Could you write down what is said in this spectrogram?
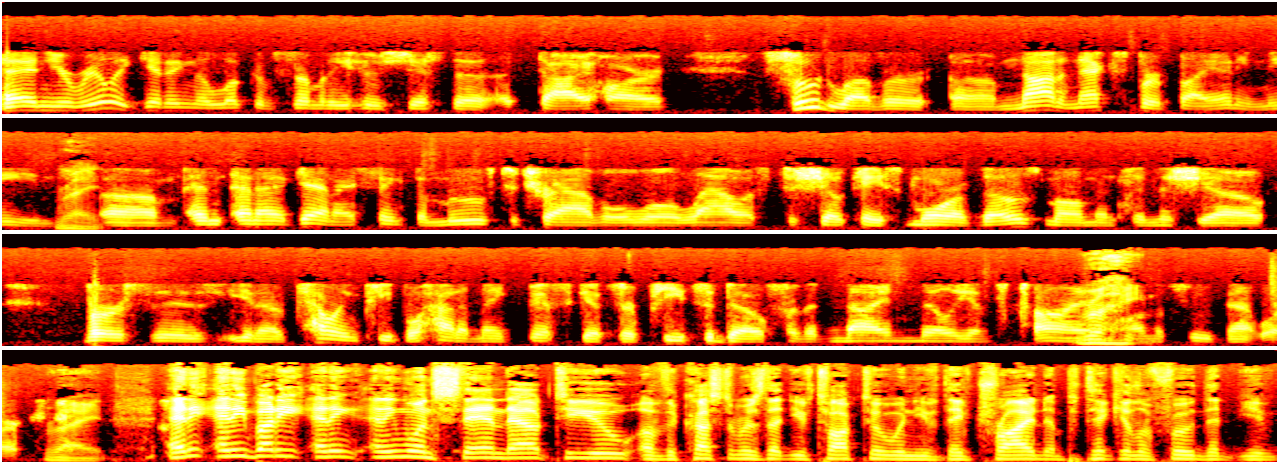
And you're really getting the look of somebody who's just a, a diehard food lover, um, not an expert by any means. Right. Um, and, and again, I think the move to travel will allow us to showcase more of those moments in the show versus, you know, telling people how to make biscuits or pizza dough for the nine millionth time Right. on the Food Network. Right. Any anybody any anyone stand out to you of the customers that you've talked to when you've they've tried a particular food that you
